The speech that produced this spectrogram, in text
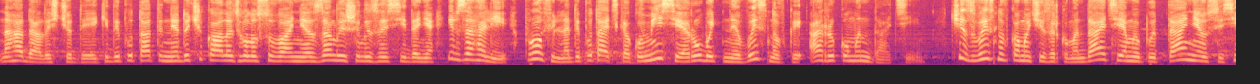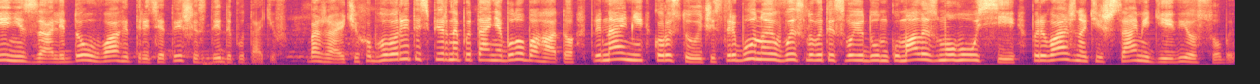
нагадали, що деякі депутати не дочекались голосування, залишили засідання і взагалі профільна депутатська комісія робить не висновки, а рекомендації. Чи з висновками, чи з рекомендаціями питання у сесійній залі до уваги 36 депутатів. Бажаючих обговорити спірне питання було багато. Принаймні, користуючись трибуною, висловити свою думку мали змогу усі, переважно ті ж самі дієві особи.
